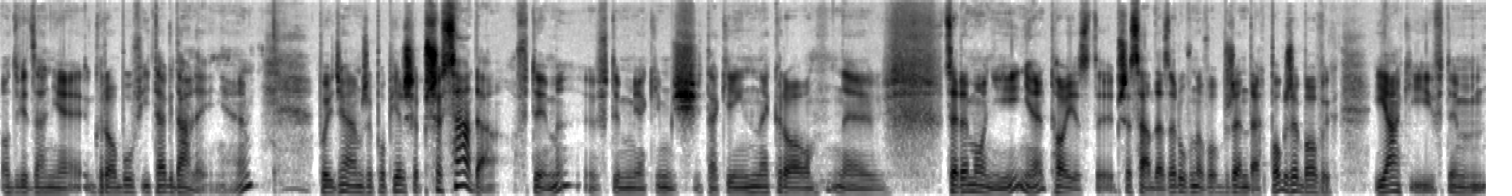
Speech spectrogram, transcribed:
odwiedzanie grobów i tak dalej, nie? Powiedziałem, że po pierwsze przesada w tym, w tym jakimś takiej nekro e, ceremonii, nie? To jest przesada zarówno w obrzędach pogrzebowych, jak i w tym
